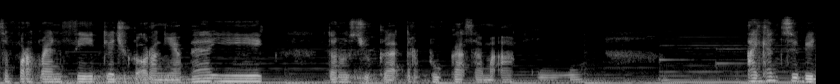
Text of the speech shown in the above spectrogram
sefrekuensi dia juga orangnya baik terus juga terbuka sama aku. I can to be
